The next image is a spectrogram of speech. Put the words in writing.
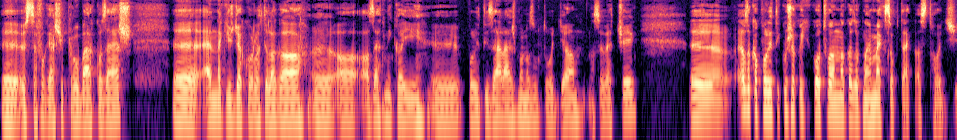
összefogási próbálkozás, ennek is gyakorlatilag a, a, az etnikai politizálásban az utódja a szövetség. Azok a politikusok, akik ott vannak, azok már megszokták azt, hogy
